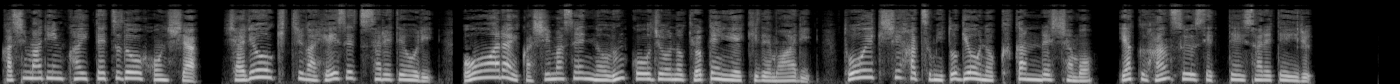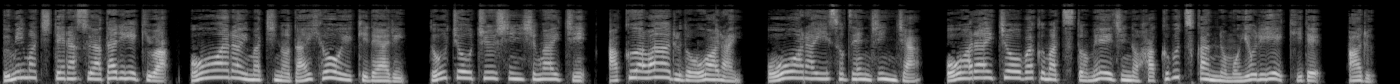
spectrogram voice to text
鹿島臨海鉄道本社、車両基地が併設されており、大洗鹿島線の運行上の拠点駅でもあり、当駅始発水戸行の区間列車も約半数設定されている。海町テラスあたり駅は大洗町の代表駅であり、同町中心市街地、アクアワールド大洗、大洗磯前神社、大洗町幕末と明治の博物館の最寄り駅である。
